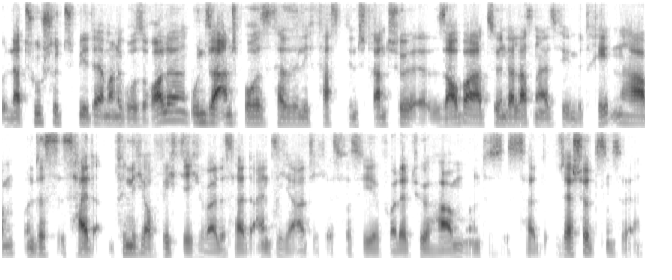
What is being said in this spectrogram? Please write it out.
Naturschutz spielt da immer eine große Rolle. Unser Anspruch ist tatsächlich fast, den Strand schön, sauberer zu hinterlassen, als wir ihn betreten haben. Und das ist halt, finde ich, auch wichtig, weil das halt einzigartig ist, was wir hier vor der Tür haben. Und das ist halt sehr schützenswert.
